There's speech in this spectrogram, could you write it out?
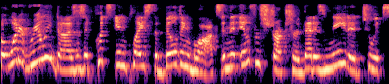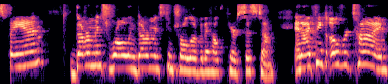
But what it really does is it puts in place the building blocks and the infrastructure that is needed to expand government's role and government's control over the healthcare system. And I think over time,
